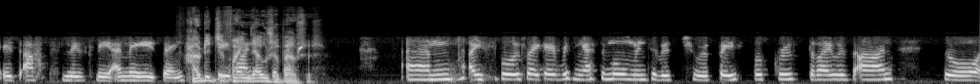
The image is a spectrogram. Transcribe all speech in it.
is absolutely amazing. How did you They find out about it? um, I suppose like everything at the moment, it was through a Facebook group that I was on. So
